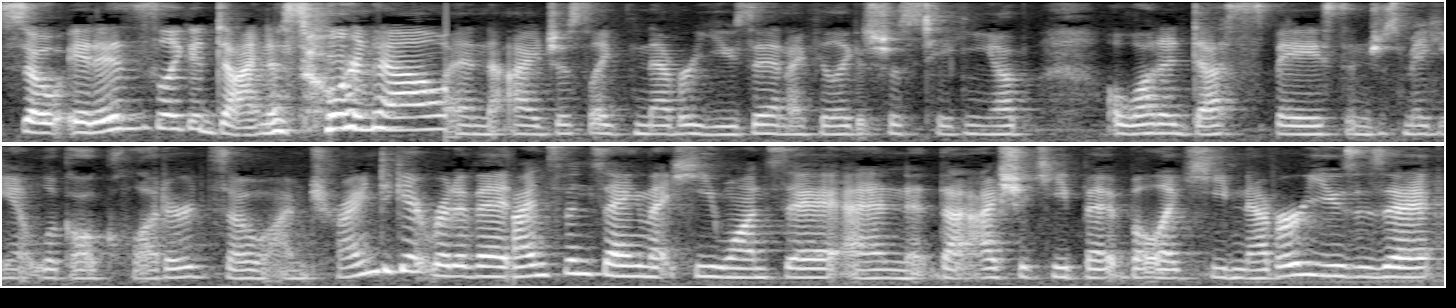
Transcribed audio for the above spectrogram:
So it is like a dinosaur now and I just like never use it and I feel like it's just taking up a lot of desk space and just making it look all cluttered. So I'm trying to get rid of it. Ryan's been saying that he wants it and that I should keep it, but like he never uses it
